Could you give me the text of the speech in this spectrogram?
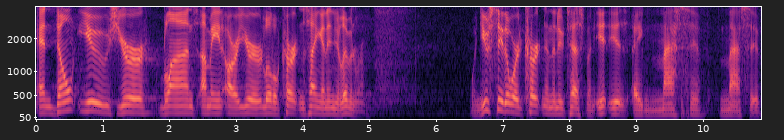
And don't use your blinds, I mean, or your little curtains hanging in your living room. When you see the word curtain in the New Testament, it is a massive, massive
